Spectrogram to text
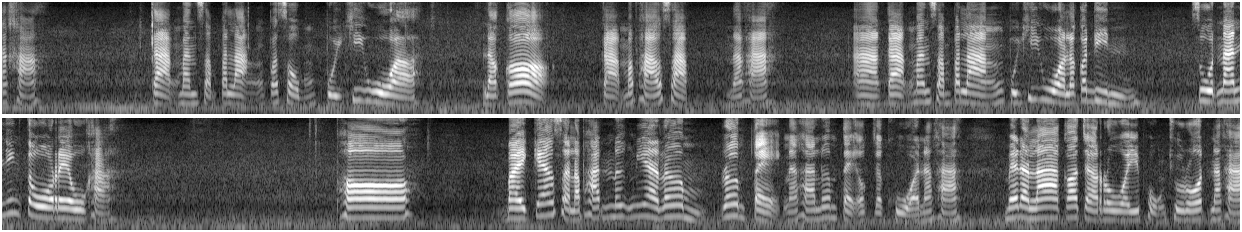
นะคะ กากมันสำปะหลังผสมปุ๋ยขี้วัว แล้วก็กากมะพร้าวสับนะคะอ่ากากมันสำปะหลังปุ๋ยขี้วัวแล้วก็ดิน สูตรนั้นยิ่งโตเร็วค่ะ พอใบแก้วสารพัดนึกเนี่ยเริ่มเริ่มแตกนะคะ เริ่มแตกออกจากขัวนะคะ แม่ดาล่าก็จะโรยผงชูรสนะคะ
